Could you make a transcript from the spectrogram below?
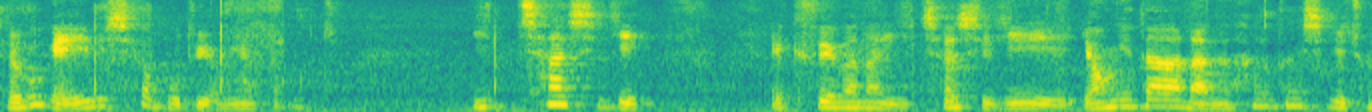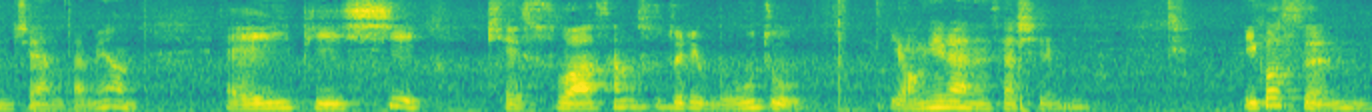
결국 a, b, c가 모두 0이었던 거죠. 2차 식이 x에 관한 2차 식이 0이다 라는 항등식이 존재한다면 a, b, c 개수와 상수들이 모두 0이라는 사실입니다. 이것은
